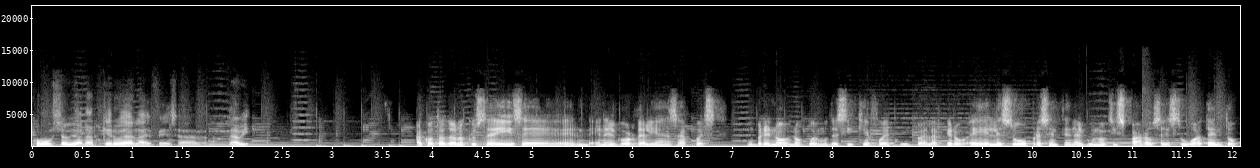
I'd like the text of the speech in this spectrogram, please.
¿Cómo usted vio al arquero de la defensa, David? Acotando lo que usted dice en, el gol de Alianza, pues, hombre, no, no podemos decir que fue culpa del arquero. Él estuvo presente en algunos disparos, estuvo atento,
